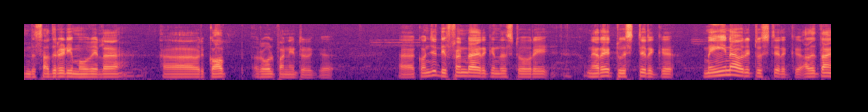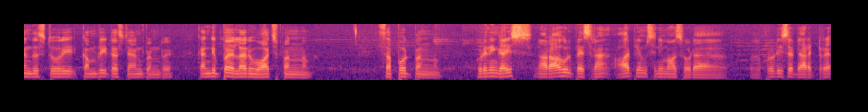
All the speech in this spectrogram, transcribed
இந்த சதுரடி மூவியில் ஒரு காப் ரோல் பண்ணிகிட்டு இருக்கு கொஞ்சம் டிஃப்ரெண்ட்டாக இருக்குது இந்த ஸ்டோரி நிறைய ட்விஸ்ட் இருக்குது மெயினாக ஒரு ட்விஸ்ட் இருக்குது அதுதான் இந்த ஸ்டோரி கம்ப்ளீட்டாக ஸ்டாண்ட் பண்ணுறேன் கண்டிப்பாக எல்லோரும் வாட்ச் பண்ணணும் சப்போர்ட் பண்ணணும் குட் ஈவினிங் கைஸ் நான் ராகுல் பேசுகிறேன் ஆர்பிஎம் சினிமாஸோட ப்ரொடியூசர் டேரக்டர்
